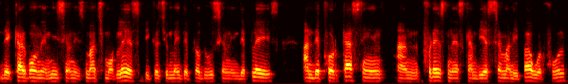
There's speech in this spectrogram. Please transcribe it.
the carbon emission is much more less because you make the production in the place and the forecasting and freshness can be extremely powerful.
